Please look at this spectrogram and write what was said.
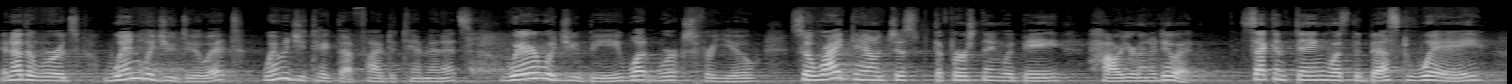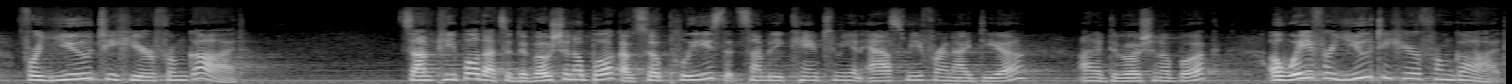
In other words, when would you do it? When would you take that five to ten minutes? Where would you be? What works for you? So write down just the first thing would be how you're going to do it. Second thing was the best way for you to hear from God. Some people, that's a devotional book. I was so pleased that somebody came to me and asked me for an idea on a devotional book. A way for you to hear from God.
